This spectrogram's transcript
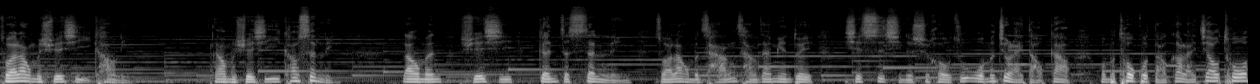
主啊，让我们学习依靠你，让我们学习依靠圣灵，让我们学习跟着圣灵。主要让我们常常在面对一些事情的时候，主，我们就来祷告。我们透过祷告来交托，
